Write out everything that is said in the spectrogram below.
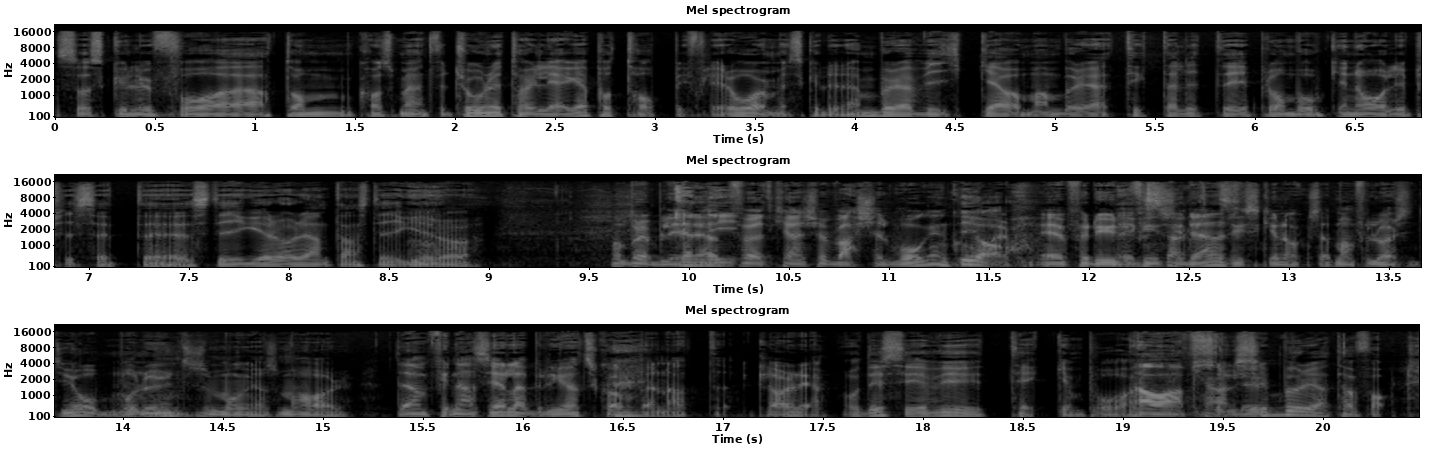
Så skulle du få att de konsumentförtroendet har legat på topp i flera år, men skulle den börja vika och man börjar titta lite i plånboken och oljepriset eh, stiger och räntan stiger och man börjar bli rädd det... för att kanske varselvågen kommer. Ja, eh, för det, det finns ju den risken också, att man förlorar sitt jobb. Mm. Och då är det inte så många som har den finansiella beredskapen att klara det. Och det ser vi ju tecken på. Att ja, det kanske börjar ta fart.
